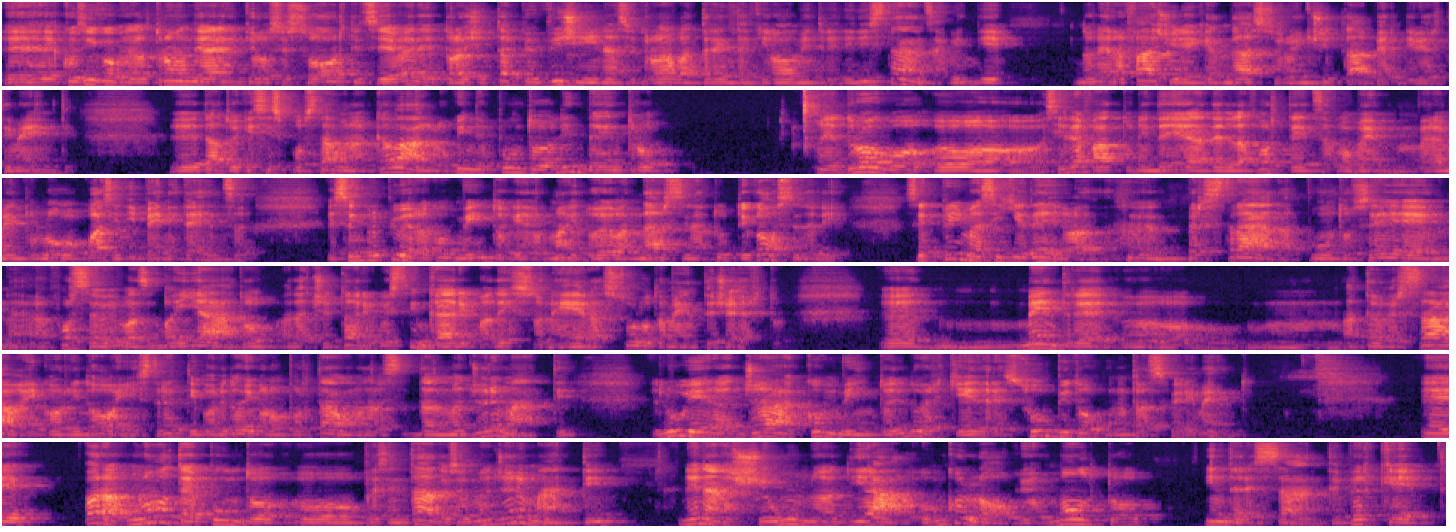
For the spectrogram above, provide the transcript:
Eh, così come d'altronde anche lo stesso Ortiz aveva detto, la città più vicina si trovava a 30 km di distanza, quindi non era facile che andassero in città per divertimenti, eh, dato che si spostavano a cavallo, quindi appunto lì dentro eh, Drogo oh, si era fatto un'idea della fortezza come veramente un luogo quasi di penitenza e sempre più era convinto che ormai doveva andarsene a tutti i costi da lì. Se prima si chiedeva eh, per strada appunto se eh, forse aveva sbagliato ad accettare questo incarico, adesso ne era assolutamente certo. Eh, mentre attraversava i corridoi, i stretti corridoi che lo portavano dal, dal maggiore Matti, lui era già convinto di dover chiedere subito un trasferimento. E ora, una volta appunto presentato al maggiore Matti, ne nasce un dialogo, un colloquio molto interessante perché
